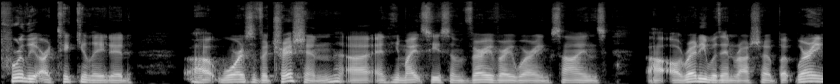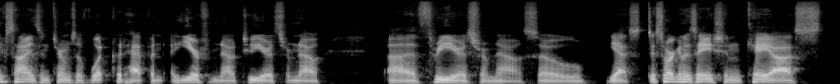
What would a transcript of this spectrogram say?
poorly articulated uh, wars of attrition, uh, and he might see some very, very worrying signs uh, already within Russia, but worrying signs in terms of what could happen a year from now, two years from now, uh, three years from now. So, yes, disorganization, chaos,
